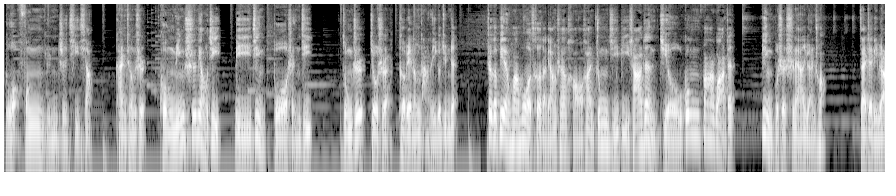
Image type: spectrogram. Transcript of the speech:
夺风云之气象，堪称是孔明施妙计，李靖拨神机。总之就是特别能打的一个军阵。这个变化莫测的梁山好汉终极必杀阵九宫八卦阵，并不是施耐庵原创。在这里边，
